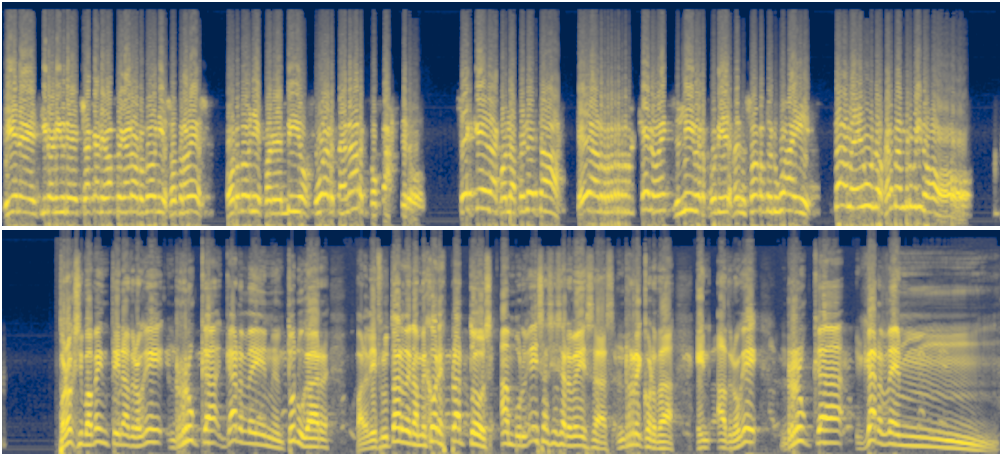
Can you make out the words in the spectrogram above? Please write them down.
Viene el tiro libre de Chaca, le va a pegar a Ordóñez otra vez. Ordóñez con el envío fuerte al arco, Castro. Se queda con la pelota el arquero ex Liverpool y defensor de Uruguay. Dame uno, Germán Rubido. Próximamente en Adrogué, Ruca Garden, tu lugar para disfrutar de los mejores platos, hamburguesas y cervezas. Recordá, en Adrogué, Ruca Garden.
